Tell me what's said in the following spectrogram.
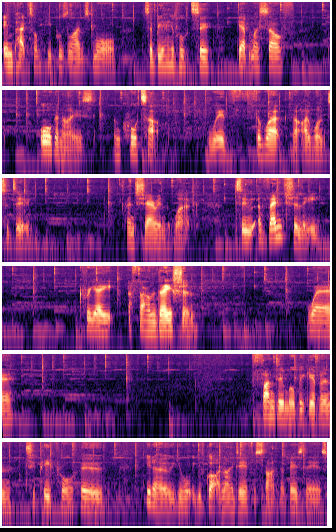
impact on people's lives more, to be able to get myself organized and caught up with the work that I want to do and sharing the work to eventually create a foundation where funding will be given to people who you know, you, you've got an idea for starting a business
